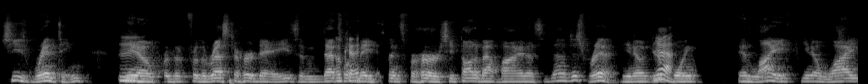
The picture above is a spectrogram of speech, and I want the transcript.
she's renting. Mm. you know, for the for the rest of her days. And that's okay. what made sense for her. She thought about buying us. No, just rent. You know, your yeah. point, in life, you know, why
